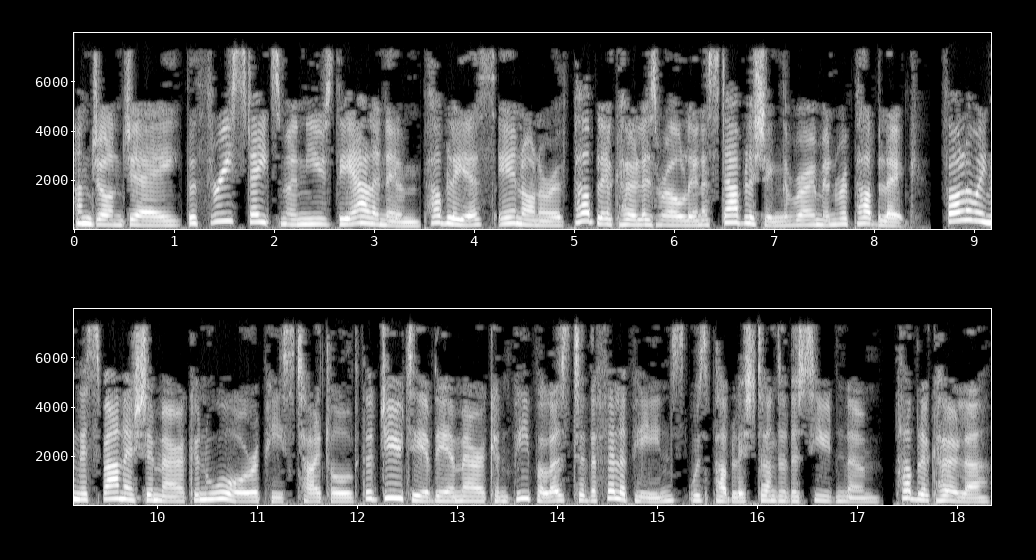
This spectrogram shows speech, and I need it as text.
and John Jay, the three statesmen used the allonym Publius in honor of Publicola's role in establishing the Roman Republic. Following the Spanish-American War a piece titled, The Duty of the American People as to the Philippines, was published under the pseudonym, Publicola.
